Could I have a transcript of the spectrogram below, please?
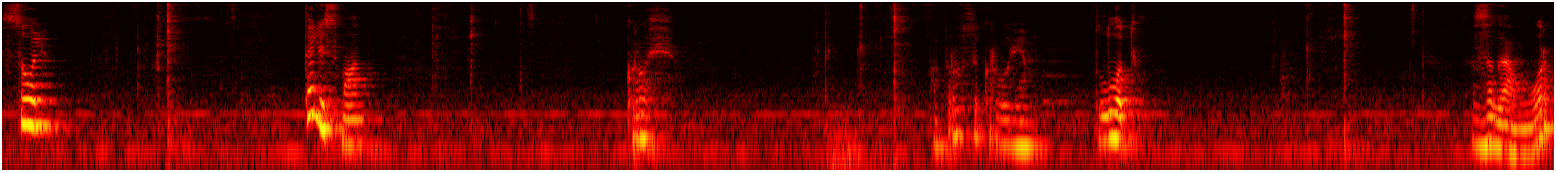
соль, талисман, кровь, вопросы крови, плод, заговор.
